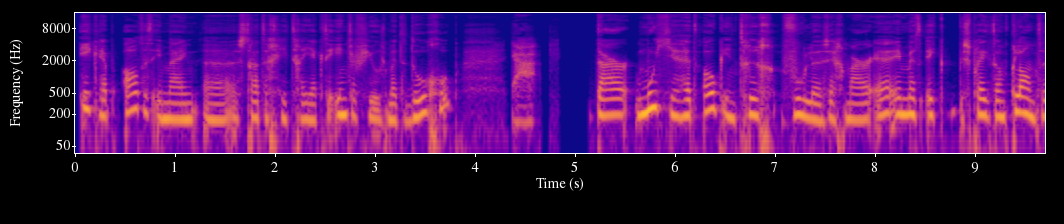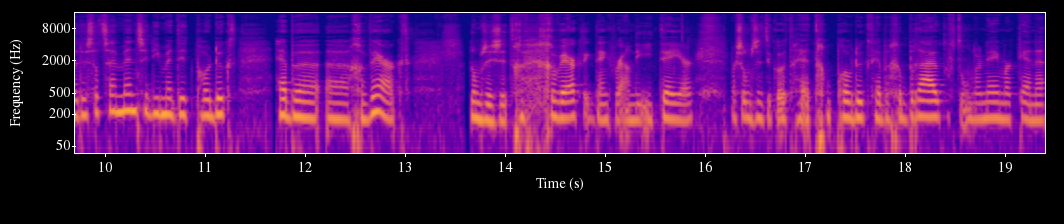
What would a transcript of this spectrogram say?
Ik heb altijd in mijn uh, strategietrajecten interviews met de doelgroep. Ja, daar moet je het ook in terugvoelen, zeg maar. Met, ik spreek dan klanten, dus dat zijn mensen die met dit product hebben uh, gewerkt. Soms is het gewerkt, ik denk weer aan die IT'er. Maar soms natuurlijk ook het product hebben gebruikt of de ondernemer kennen.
